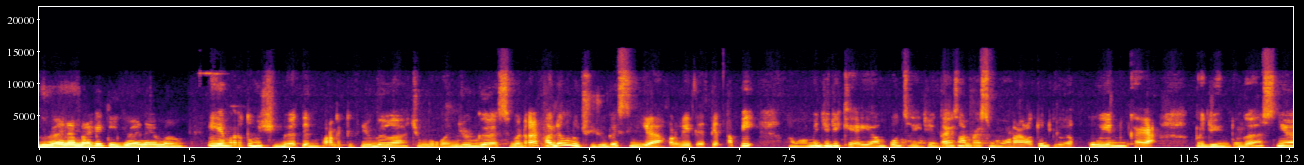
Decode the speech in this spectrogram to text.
gimana mereka kayak gimana emang? Iya, mereka tuh bucin banget dan protektif juga lah, cemburuan juga. Sebenarnya kadang lucu juga sih ya kalau dititit, tapi lama-lama jadi kayak ya ampun saking cintanya sampai semua rela tuh dilakuin kayak kerjain tugasnya,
